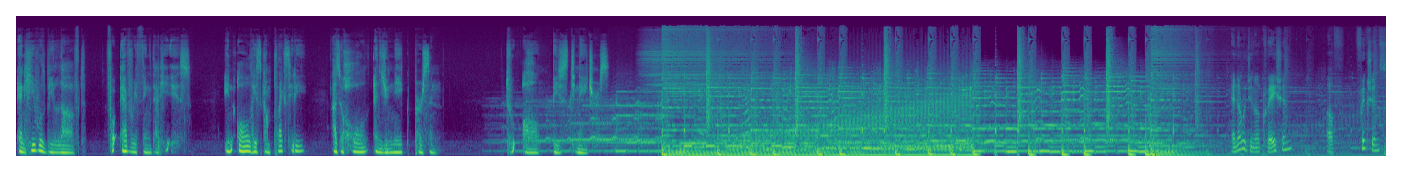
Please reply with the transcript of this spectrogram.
and he will be loved for everything that he is, in all his complexity as a whole and unique person. To all these teenagers. An original creation of Frictions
